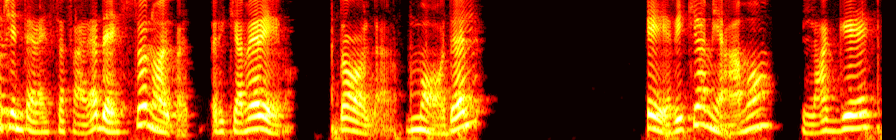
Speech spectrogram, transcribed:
ci interessa fare? Adesso noi richiameremo $model e richiamiamo la get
